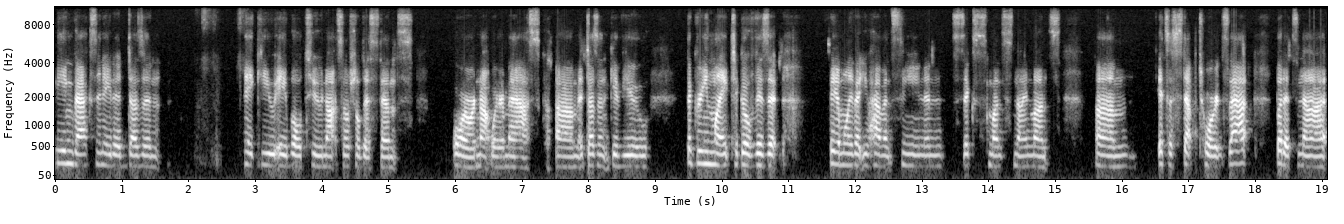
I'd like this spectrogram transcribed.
being vaccinated doesn't make you able to not social distance or not wear a mask. Um, it doesn't give you the green light to go visit family that you haven't seen in six months, nine months. Um, it's a step towards that, but it's not.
